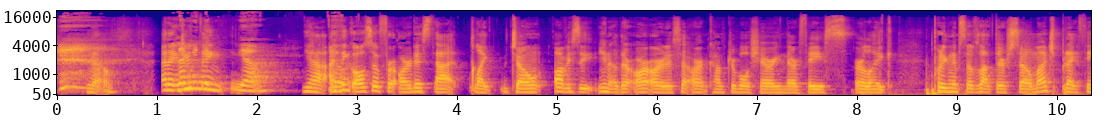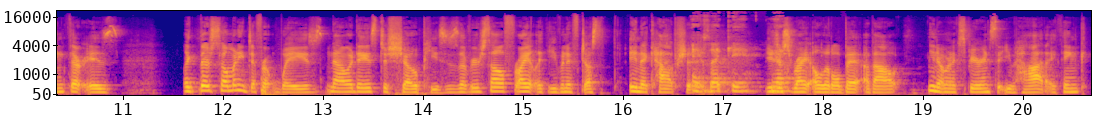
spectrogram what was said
you know. And I do mean, think, yeah, yeah, I think also for artists that like don't, obviously, you know, there are artists that aren't comfortable sharing their face or like putting themselves out there so much. But I think there is, like, there's so many different ways nowadays to show pieces of yourself, right? Like, even if just in a caption exactly. you yeah. just write a little bit about you know an experience that you had i think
